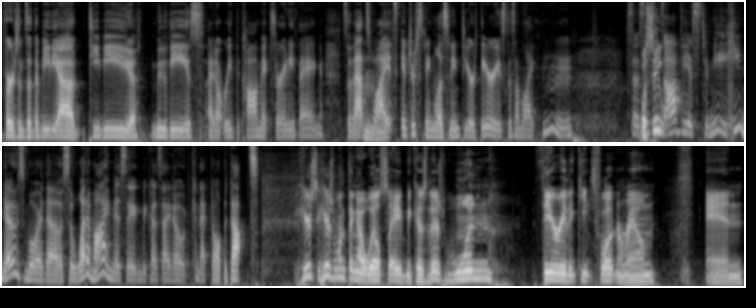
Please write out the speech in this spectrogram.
versions of the media, TV, movies. I don't read the comics or anything. So that's Mm-hmm. why it's interesting listening to your theories because I'm like, hmm. So Well, since see- it's obvious to me, he knows more though. So what am I missing because I don't connect all the dots? here's here's one thing I will say because there's one theory that keeps floating around, and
